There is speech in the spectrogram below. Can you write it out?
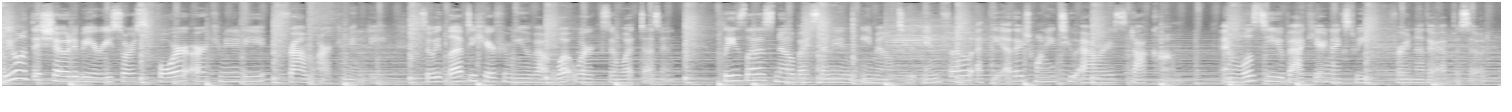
We want this show to be a resource for our community from our community. So we'd love to hear from you about what works and what doesn't. Please let us know by sending an email to info at theother22hours.com. And we'll see you back here next week for another episode.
